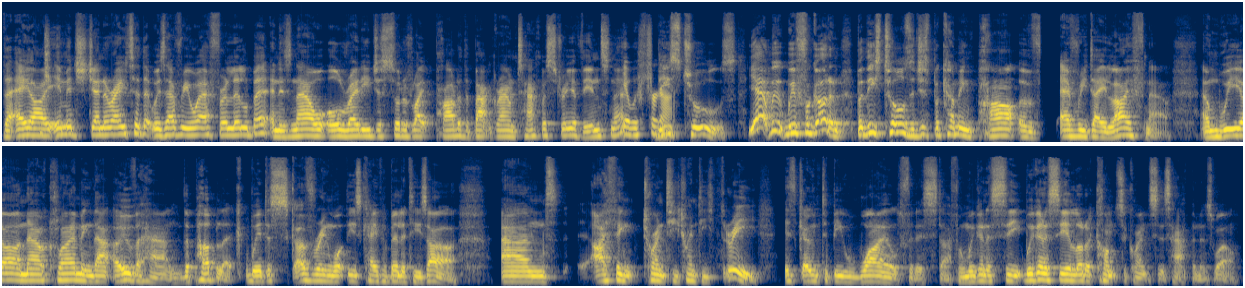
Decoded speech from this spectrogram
The AI image generator that was everywhere for a little bit and is now already just sort of like part of the background tapestry of the internet. Yeah, we forgot. These tools. Yeah, we, we've forgotten, but these tools are just becoming part of everyday life now. And we are now climbing that overhang, the public. We're discovering what these capabilities are. And I think 2023 is going to be wild for this stuff. And we're going to see, we're going to see a lot of consequences happen as well.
